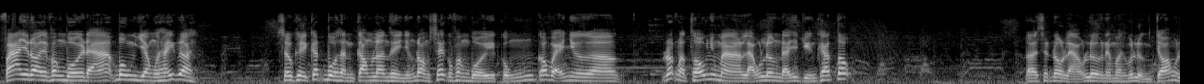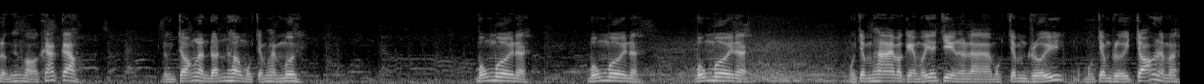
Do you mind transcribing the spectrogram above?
Pha như rồi thì phân bồi đã bung dòng hết rồi. Sau khi cách bua thành công lên thì những đòn xét của phân bụi cũng có vẻ như ờ, rất là thốn, nhưng mà lão lương đã di chuyển khá tốt. Đây sẽ đồ lão lương này mà với lượng chón và lượng khăn họ khá cao. Lượng chón lên đến hơn 120 40 này 40 này 40 này. 120 và kèm với giá chiền này là 150 150 chón này mà.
